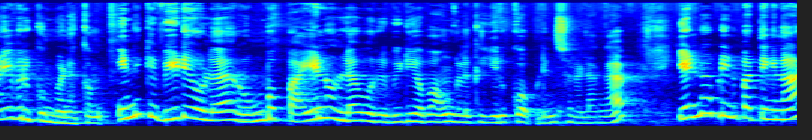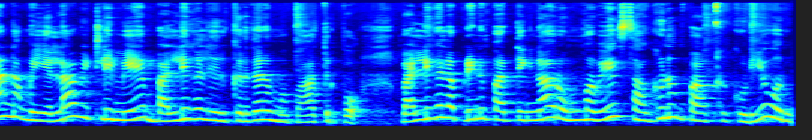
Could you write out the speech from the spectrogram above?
அனைவருக்கும் வணக்கம். இன்றைக்கி வீடியோவில் ரொம்ப பயனுள்ள ஒரு வீடியோவாக உங்களுக்கு இருக்கும் அப்படின்னு சொல்லலாங்க. என்ன அப்படின்னு பார்த்தீங்கன்னா நம்ம எல்லா வீட்லேயுமே பள்ளிகள் இருக்கிறத நம்ம பார்த்துருப்போம். பள்ளிகள் அப்படின்னு பார்த்தீங்கன்னா ரொம்பவே சகுனம் பார்க்கக்கூடிய ஒரு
